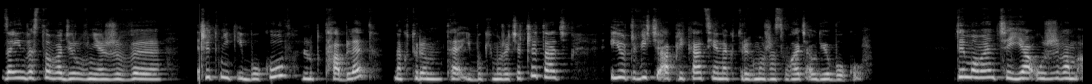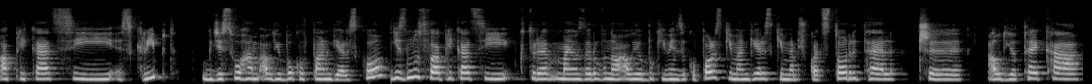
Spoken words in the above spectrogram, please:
zainwestować również w czytnik e-booków lub tablet, na którym te e-booki możecie czytać i oczywiście aplikacje, na których można słuchać audiobooków. W tym momencie ja używam aplikacji Script, gdzie słucham audiobooków po angielsku. Jest mnóstwo aplikacji, które mają zarówno audiobooki w języku polskim, angielskim, na przykład Storytel, czy Audioteka,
